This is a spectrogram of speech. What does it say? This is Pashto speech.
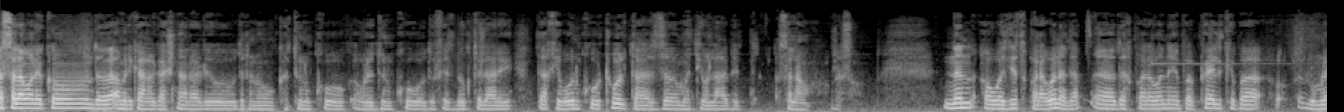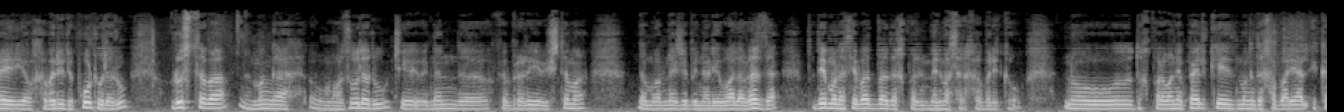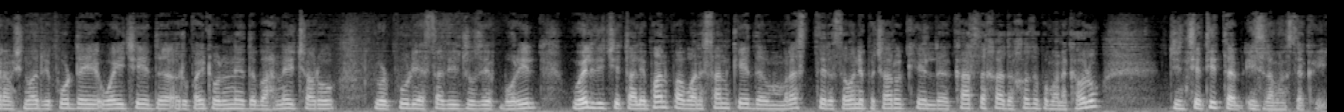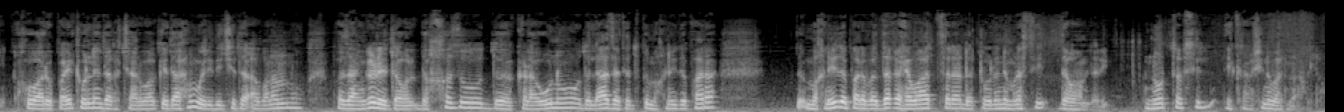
السلام علیکم د امریکا غږشنا رادیو درنو کتونکو اوریدونکو د فیسبوک تلاري تعقیبونکو ټول ته زه متي الله عبد سلام رسوم نن او وضعیت خبرونه ده د خبرونه په پیل کې به لومړی یو خبري رپورت ولرو روسته به منګه موضوع لرو چې نن د فبرवरी 20 مه د مورنۍ ژبې نړیواله ورځ ده په دې مناسبت به د خپل ملمه سره خبرې کوو نو د خبرونه پیل کې زموږ د خبريال اکرام شنوار ریپورت دی وایي چې د اروپאי ټولنې د بهرنی چارو لوړپوړي استاذي جوزف بوریل ویل دي چې طالبان په افغانستان کې د مرستې رسونې په چارو کې له کار څخه د خزو په منع کولو جنسیتي تبعیض رامنځته کوي، خو اروپايي ټولنې دغه چارواکي دا هم ویلي دي چې د افغانانو په ځانګړي ډول د ښځو د کړاوونو د لا زیاتېدو د مخنیوي لپاره د مخنیوي لپاره به دغه هیواد سره د ټولنې مرستې دوام لري نور تفصیل اکرام شینوار نه اخلو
